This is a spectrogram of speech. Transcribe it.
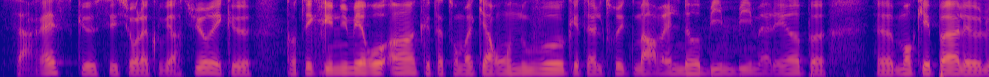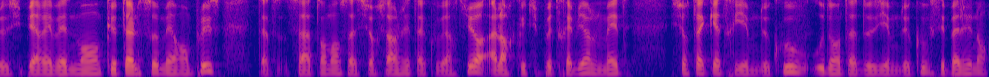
ça reste que c'est sur la couverture et que quand t'écris numéro 1, que t'as ton macaron nouveau, que t'as le truc Marvel No, bim bim, allez hop, euh, manquez pas le, super événement, que t'as le sommaire en plus, ça a tendance à surcharger ta couverture, alors que tu peux très bien le mettre sur ta quatrième de couve ou dans ta deuxième de couve, c'est pas gênant.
